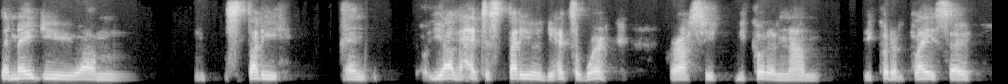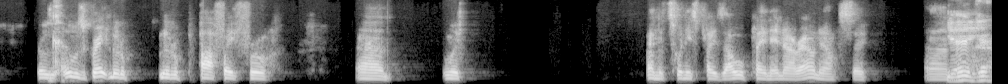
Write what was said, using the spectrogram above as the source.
they made you um, study, and you either had to study or you had to work, or else you, you couldn't um, you couldn't play. So it was okay. it was a great little little pathway for um, with under twenties players I will play in NRL now. So um, yeah, yeah,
